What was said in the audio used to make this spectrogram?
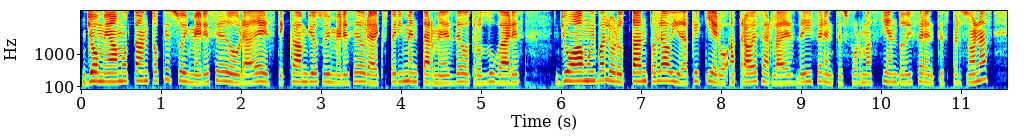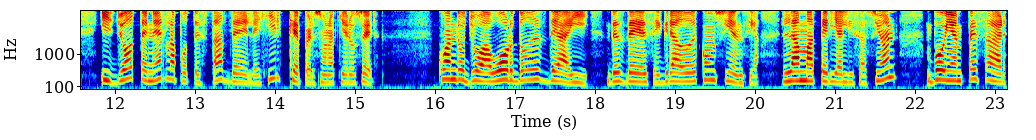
yo me amo tanto que soy merecedora de este cambio, soy merecedora de experimentarme desde otros lugares, yo amo y valoro tanto la vida que quiero atravesarla desde diferentes formas, siendo diferentes personas y yo tener la potestad de elegir qué persona quiero ser. Cuando yo abordo desde ahí, desde ese grado de conciencia, la materialización, voy a empezar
